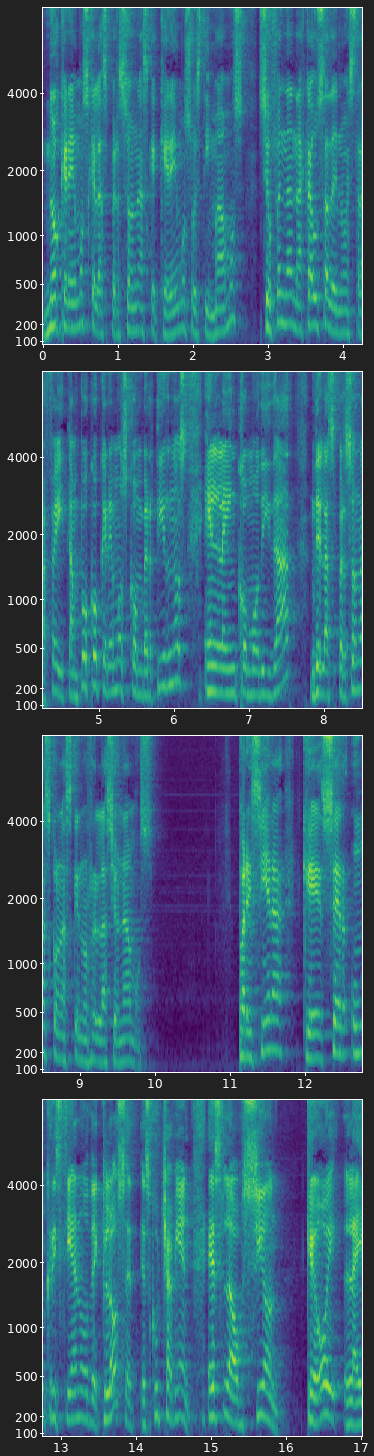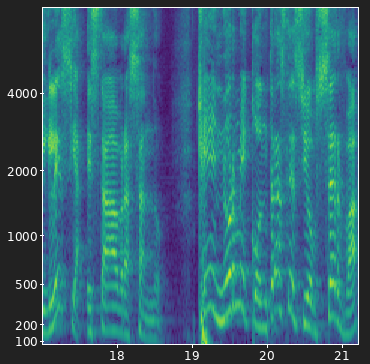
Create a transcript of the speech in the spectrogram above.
No queremos que las personas que queremos o estimamos se ofendan a causa de nuestra fe y tampoco queremos convertirnos en la incomodidad de las personas con las que nos relacionamos. Pareciera que ser un cristiano de closet, escucha bien, es la opción que hoy la iglesia está abrazando. Qué enorme contraste se observa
